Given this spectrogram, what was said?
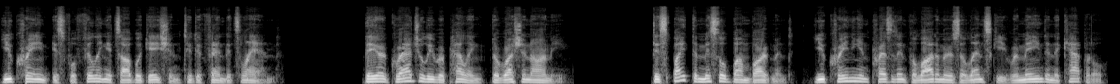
Ukraine is fulfilling its obligation to defend its land. They are gradually repelling the Russian army. Despite the missile bombardment, Ukrainian President Volodymyr Zelensky remained in the capital,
